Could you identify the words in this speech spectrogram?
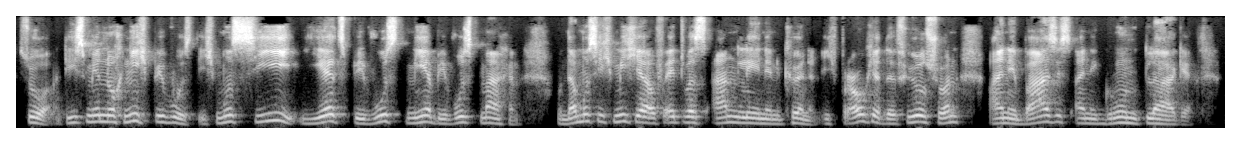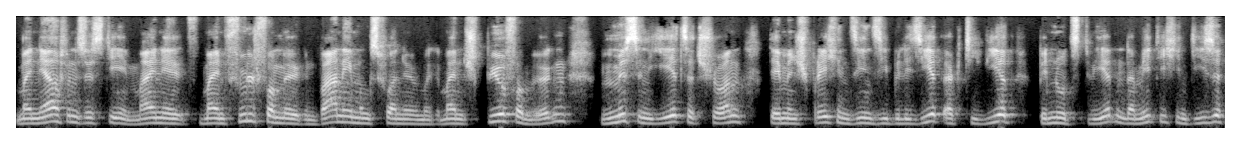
so, die ist mir noch nicht bewusst. Ich muss sie jetzt bewusst mir bewusst machen. Und da muss ich mich ja auf etwas anlehnen können. Ich brauche ja dafür schon eine Basis, eine Grundlage. Mein Nervensystem, meine, mein Fühlvermögen, Wahrnehmungsvermögen, mein Spürvermögen müssen jetzt schon dementsprechend sensibilisiert, aktiviert, benutzt werden, damit ich in diese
